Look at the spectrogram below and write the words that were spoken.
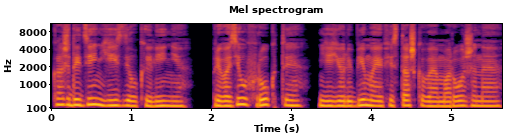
Каждый день ездил к Элине, привозил фрукты, ее любимое фисташковое мороженое.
